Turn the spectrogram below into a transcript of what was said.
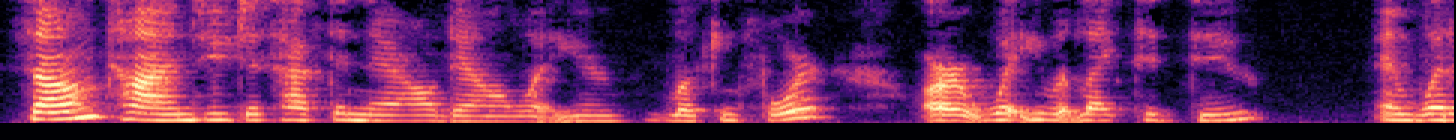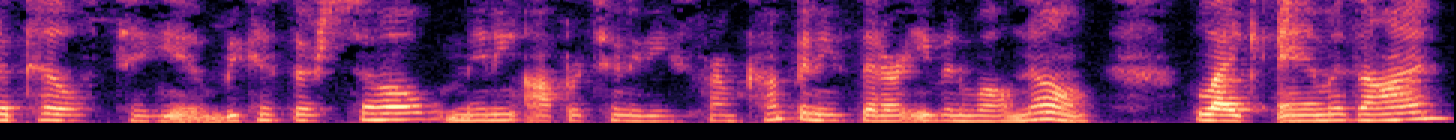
Sometimes you just have to narrow down what you're looking for or what you would like to do and what appeals to you because there's so many opportunities from companies that are even well known like Amazon,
